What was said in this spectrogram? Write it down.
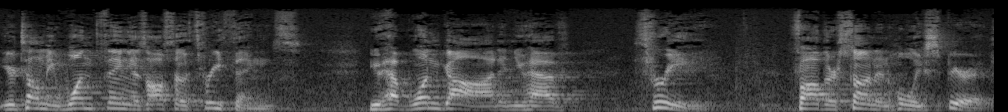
you're telling me one thing is also three things. You have one God and you have three Father, Son, and Holy Spirit.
